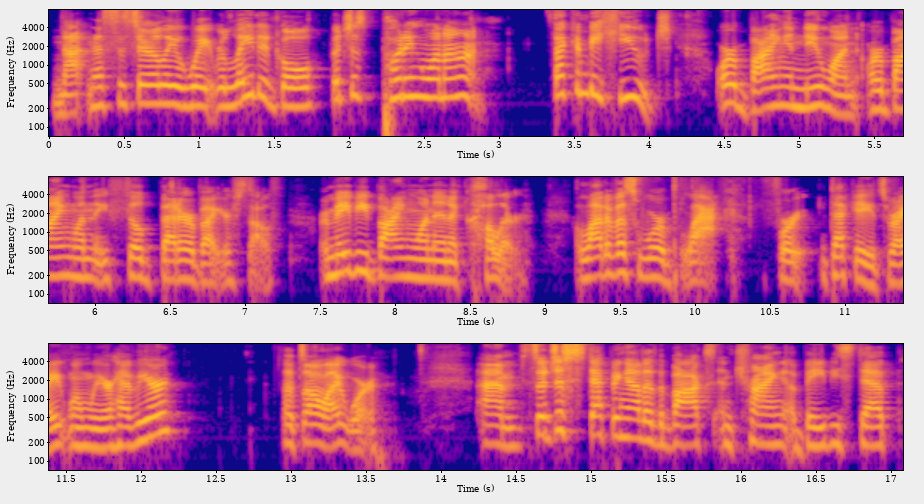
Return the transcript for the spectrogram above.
Not necessarily a weight related goal, but just putting one on. That can be huge. Or buying a new one, or buying one that you feel better about yourself, or maybe buying one in a color. A lot of us wore black for decades, right? When we were heavier. That's all I wore. Um, so just stepping out of the box and trying a baby step,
